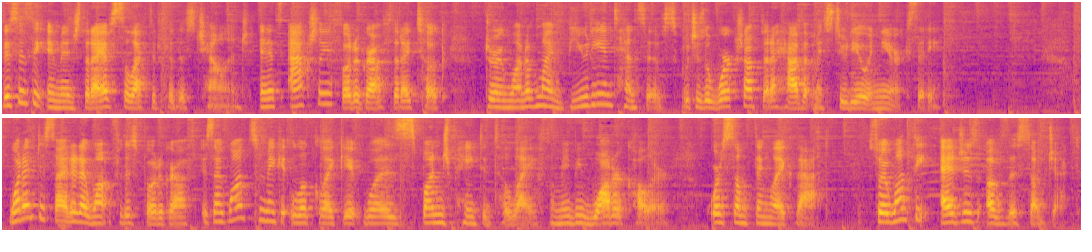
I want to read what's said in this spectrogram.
This is the image that I have selected for this challenge, and it's actually a photograph that I took during one of my beauty intensives, which is a workshop that I have at my studio in New York City. What I've decided I want for this photograph is I want to make it look like it was sponge painted to life, or maybe watercolor, or something like that. So I want the edges of the subject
